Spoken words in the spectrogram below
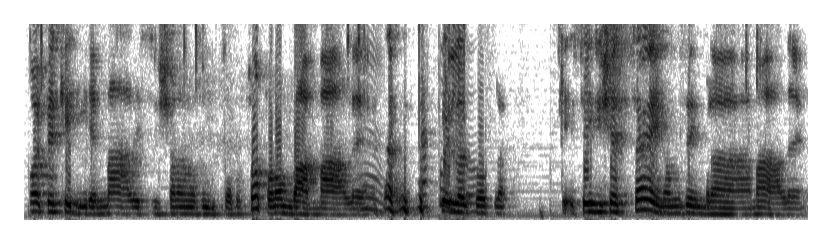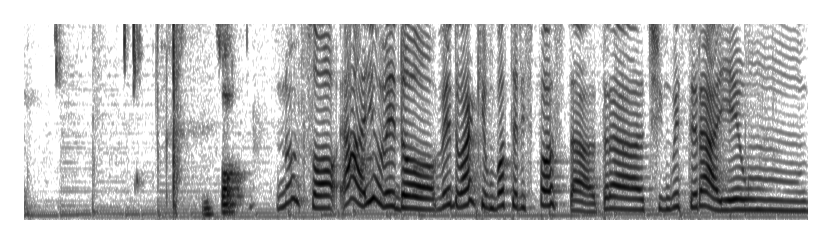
Poi perché dire male striscia la notizia? Purtroppo non va male. Mm, Quello è il problema. Che 16 e 6 non mi sembra male. Non so. Non so, ah, io vedo, vedo anche un botta e risposta tra Cinguetterai e un,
